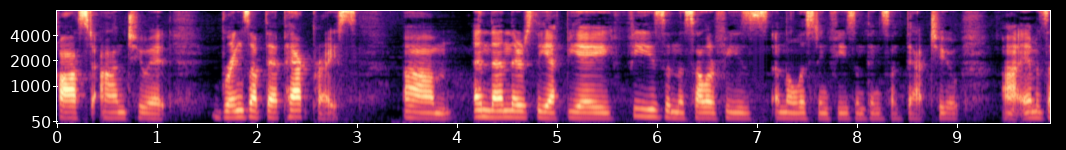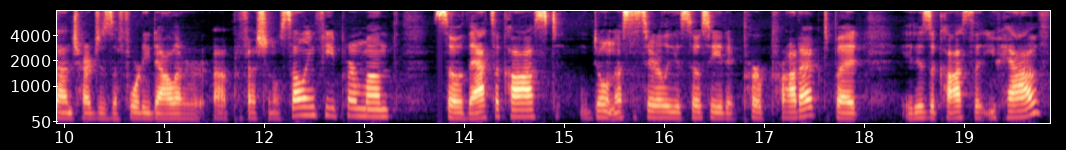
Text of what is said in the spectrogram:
cost onto it brings up that pack price. Um, and then there's the FBA fees and the seller fees and the listing fees and things like that too. Uh, Amazon charges a $40 uh, professional selling fee per month. So that's a cost. Don't necessarily associate it per product, but it is a cost that you have.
